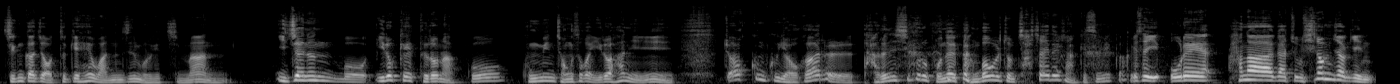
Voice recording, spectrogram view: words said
지금까지 어떻게 해 왔는지는 모르겠지만 이제는 뭐 이렇게 드러났고 국민 정서가 이러하니 조금 그 여가를 다른 식으로 보낼 방법을 좀 찾아야 되지 않겠습니까? 그래서 이 올해 한화가 좀 실험적인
